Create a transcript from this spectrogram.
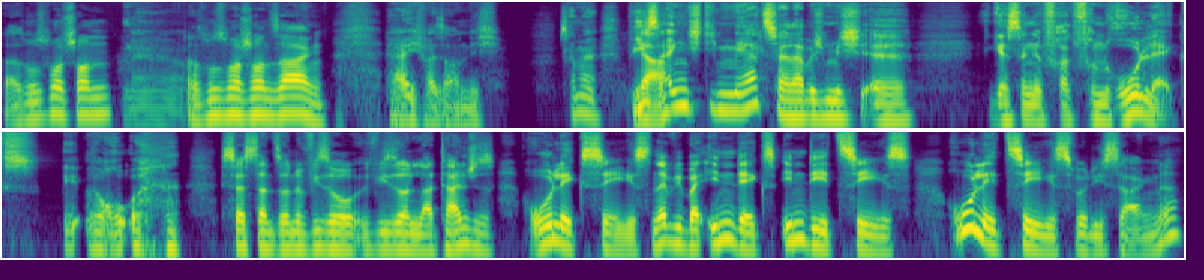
Das muss man schon, Ja, ja. das muss man schon sagen. Ja, ich weiß auch nicht. Sag mal, wie Ja. ist eigentlich die Mehrzahl, habe ich mich äh, gestern gefragt, von Rolex? Ist das dann so eine, wie so, wie so ein lateinisches Rolexes, ne? Wie bei Index, Indizes, Rolexes, würde ich sagen, ne?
